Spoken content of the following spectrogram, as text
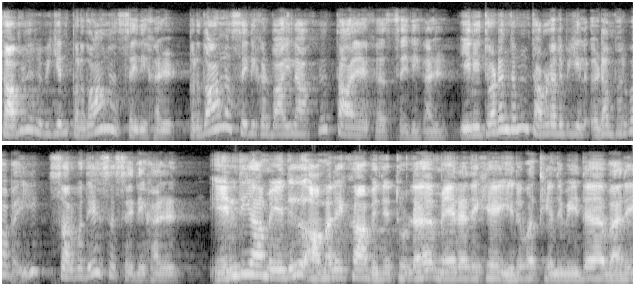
தமிழருவியின் பிரதான செய்திகள். பிரதான செய்திகள் வாயிலாக தாயக செய்திகள். இனி தொடர்ந்தும் தமிழருவியில் இடம்பெறுபவை சர்வதேச செய்திகள். இந்தியா மீது அமெரிக்கா விதித்துள்ள மேலதிக இருபத்தி ஐந்து வீத வரி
